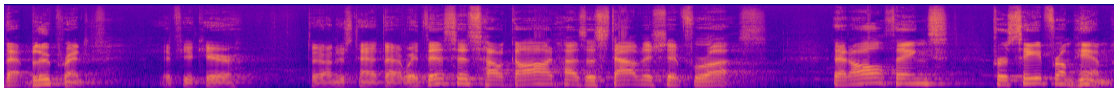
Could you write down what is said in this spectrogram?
that blueprint, if you care to understand it that way. This is how God has established it for us that all things proceed from Him,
